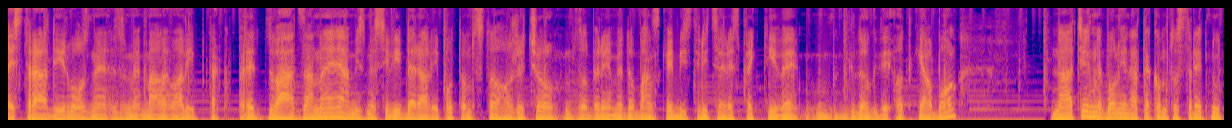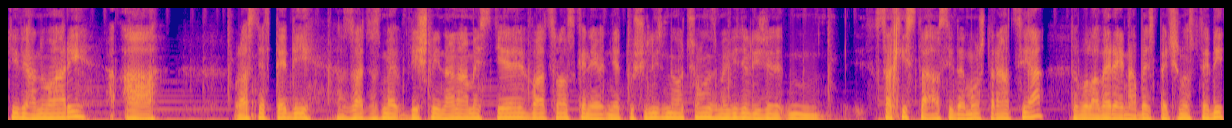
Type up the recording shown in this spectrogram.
estrády rôzne sme mali tak predvádzané a my sme si vyberali potom z toho, že čo zoberieme do Banskej Bystrice, respektíve kto kde, odkiaľ bol. No a tiež sme boli na takomto stretnutí v januári a vlastne vtedy sme vyšli na námestie Václavské, netušili sme o čom, sme videli, že mm, sa chystá asi demonstrácia, to bola verejná bezpečnosť vtedy,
